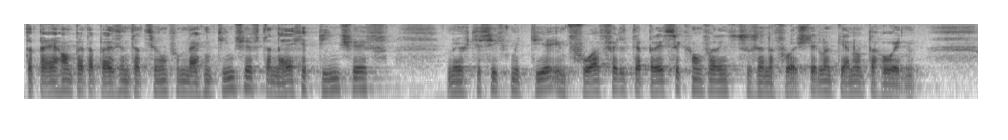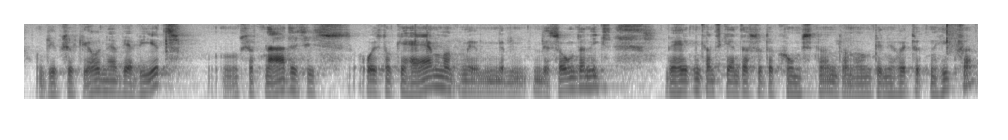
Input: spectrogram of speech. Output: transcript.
dabei haben bei der Präsentation vom neuen Teamchef. Der neue Teamchef möchte sich mit dir im Vorfeld der Pressekonferenz zu seiner Vorstellung gerne unterhalten. Und ich habe gesagt, ja, na, wer wird's? Und ich gesagt, nein, das ist alles noch geheim und wir, wir, wir sagen da nichts. Wir hätten ganz gern, dass du da kommst. Und dann bin ich halt dort hingefahren.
